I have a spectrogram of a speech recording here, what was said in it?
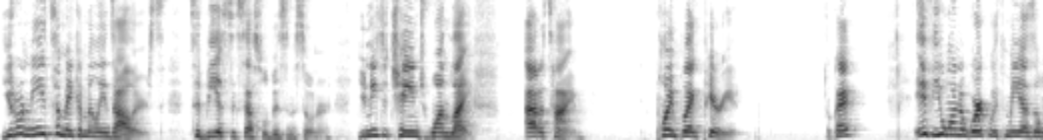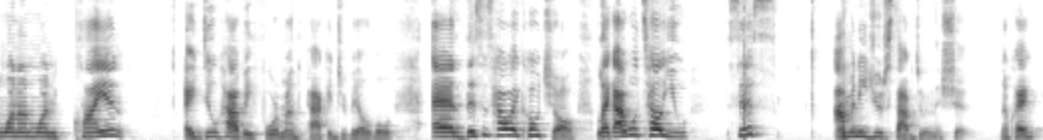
You don't need to make a million dollars to be a successful business owner. You need to change one life at a time. Point blank, period. Okay? If you want to work with me as a one on one client, I do have a four month package available. And this is how I coach y'all. Like, I will tell you, sis, I'm gonna need you to stop doing this shit. Okay?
